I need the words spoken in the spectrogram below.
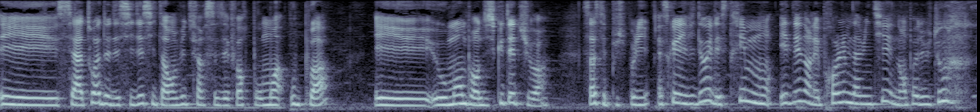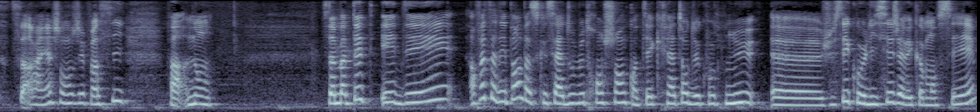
Et c'est à toi de décider si tu as envie de faire ces efforts pour moi ou pas. Et, au moins, on peut en discuter, tu vois. Ça, c'est plus poli. Est-ce que les vidéos et les streams m'ont aidé dans les problèmes d'amitié? Non, pas du tout. ça a rien changé. Enfin, si. Enfin, non. Ça m'a peut-être aidé. En fait, ça dépend parce que c'est à double tranchant. Quand tu es créateur de contenu, euh, je sais qu'au lycée, j'avais commencé.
